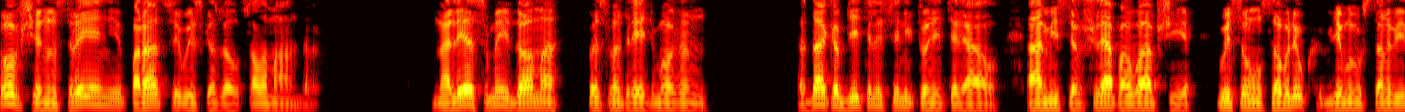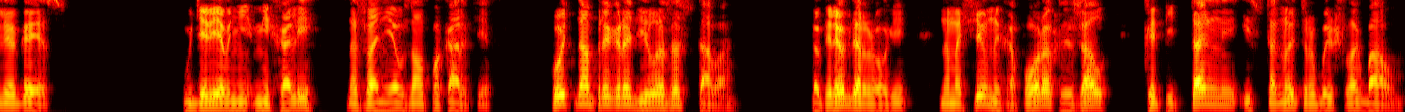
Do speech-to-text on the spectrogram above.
Общее настроение по рации высказал Саламандр. На лес мы дома посмотреть можем. Однако бдительности никто не терял, а мистер Шляпа вообще высунулся в люк, где мы установили АГС. У деревни Михали, название я узнал по карте, Путь нам преградила застава. Поперек дороги на массивных опорах лежал капитальный из стальной трубы шлагбаум.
